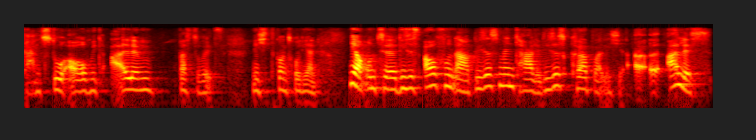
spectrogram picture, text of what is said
kannst du auch mit allem, was du willst, nicht kontrollieren. Ja, und äh, dieses Auf und Ab, dieses Mentale, dieses Körperliche, äh, alles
